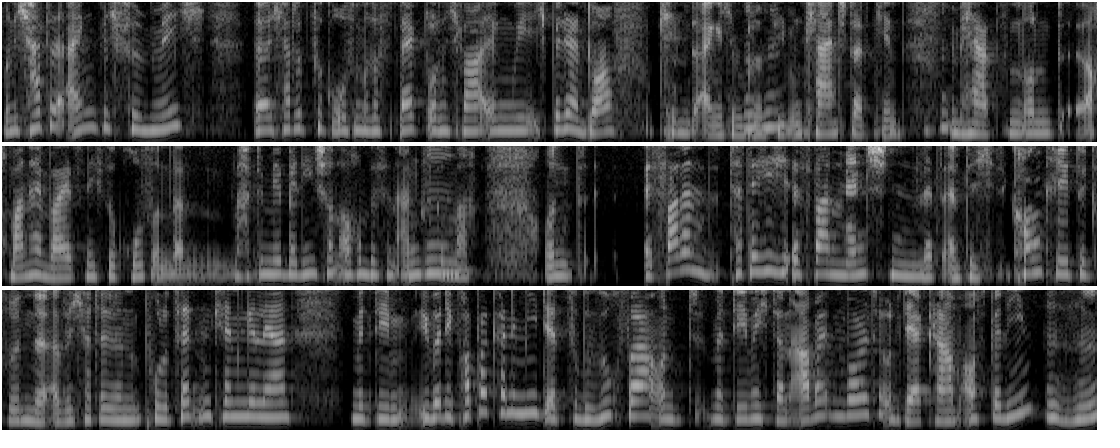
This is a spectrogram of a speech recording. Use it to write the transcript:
Und ich hatte eigentlich für mich äh, ich hatte zu großen Respekt und ich war irgendwie, ich bin ja ein Dorfkind eigentlich im mhm. Prinzip, mhm. ein Kleinstadtkind mhm. im Herzen und auch Mannheim war jetzt nicht so groß und dann hatte mir Berlin schon auch ein bisschen Angst mhm. gemacht und es war dann tatsächlich, es waren Menschen letztendlich, konkrete Gründe. Also ich hatte den Produzenten kennengelernt, mit dem über die Popakademie, der zu Besuch war und mit dem ich dann arbeiten wollte und der kam aus Berlin. Mhm.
